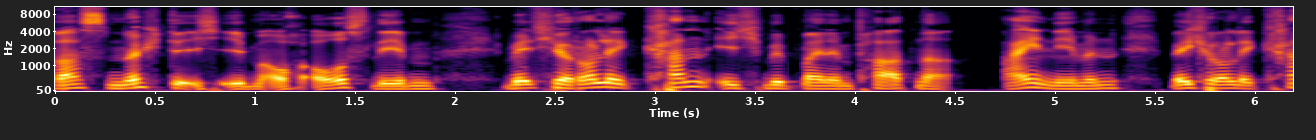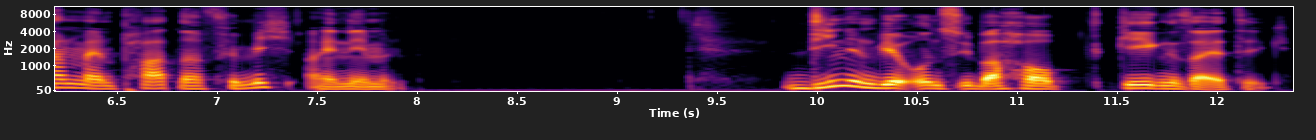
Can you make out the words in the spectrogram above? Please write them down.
was möchte ich eben auch ausleben, welche Rolle kann ich mit meinem Partner einnehmen, welche Rolle kann mein Partner für mich einnehmen. Dienen wir uns überhaupt gegenseitig?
